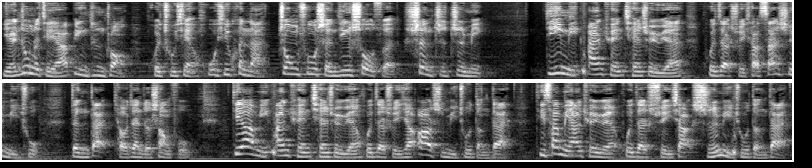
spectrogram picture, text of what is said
严重的减压病症状会出现呼吸困难、中枢神经受损，甚至致命。第一名安全潜水员会在水下三十米处等待挑战者上浮。第二名安全潜水员会在水下二十米处等待。第三名安全员会在水下十米处等待。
